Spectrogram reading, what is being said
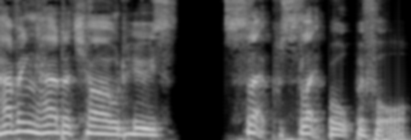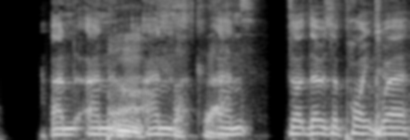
having had a child who's slept slept walked before, and and Oh, and fuck that. and there was a point where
